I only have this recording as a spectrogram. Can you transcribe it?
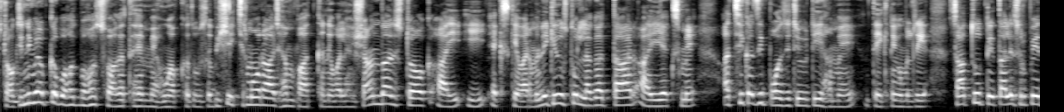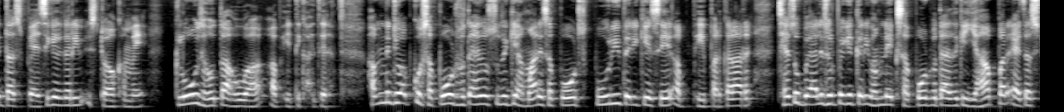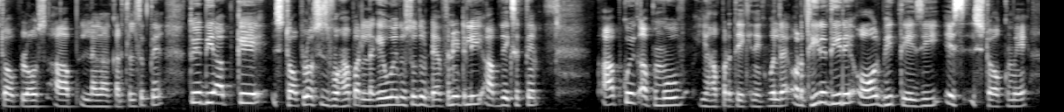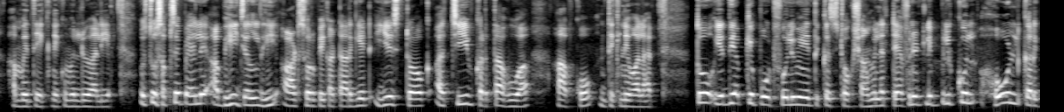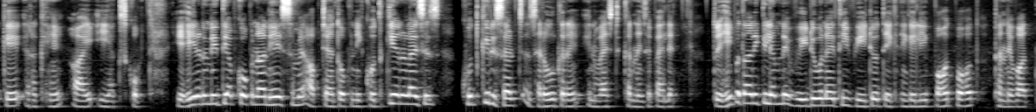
Stock journey में आपका बहुत बहुत स्वागत है। मैं हूँ आपका दोस्त अभिषेक शर्मा और आज हम बात करने वाले हैं शानदार स्टॉक आई ई एक्स के बारे में। देखिए दोस्तों, लगातार आई एक्स में अच्छी खासी पॉजिटिविटी हमें देखने को मिल रही है। सात सौ तैंतालीस रुपये दस पैसे के करीब स्टॉक हमें क्लोज होता हुआ अभी दिखाई दे रहा है। हमने जो आपको सपोर्ट होता है दोस्तों, देखिए हमारे सपोर्ट्स पूरी तरीके से अब भी बरकरार हैं। छः सौ बयालीस रुपये के करीब हमने एक सपोर्ट बताया था कि यहाँ पर एज अ स्टॉप लॉस आप लगा कर चल सकते हैं। तो यदि आपके स्टॉप लॉसेस वहाँ पर लगे हुए हैं दोस्तों तो डेफिनेटली आप देख सकते हैं। आपको एक अप मूव यहाँ पर देखने को मिल रहा है और धीरे धीरे और भी तेज़ी इस स्टॉक में हमें देखने को मिलने वाली है। दोस्तों, सबसे पहले अभी जल्द ही आठ सौ रुपये का टारगेट ये स्टॉक अचीव करता हुआ आपको दिखने वाला है। तो यदि आपके पोर्टफोलियो में ये दिक्कत स्टॉक शामिल है डेफिनेटली बिल्कुल होल्ड करके रखें आई ई एक्स को। यही रणनीति आपको अपनानी है। इस समय आप चाहें तो अपनी खुद की एनालिसिस खुद की रिसर्च ज़रूर करें इन्वेस्ट करने से पहले। तो यही बताने के लिए हमने वीडियो बनाई थी। वीडियो देखने के लिए बहुत बहुत धन्यवाद।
